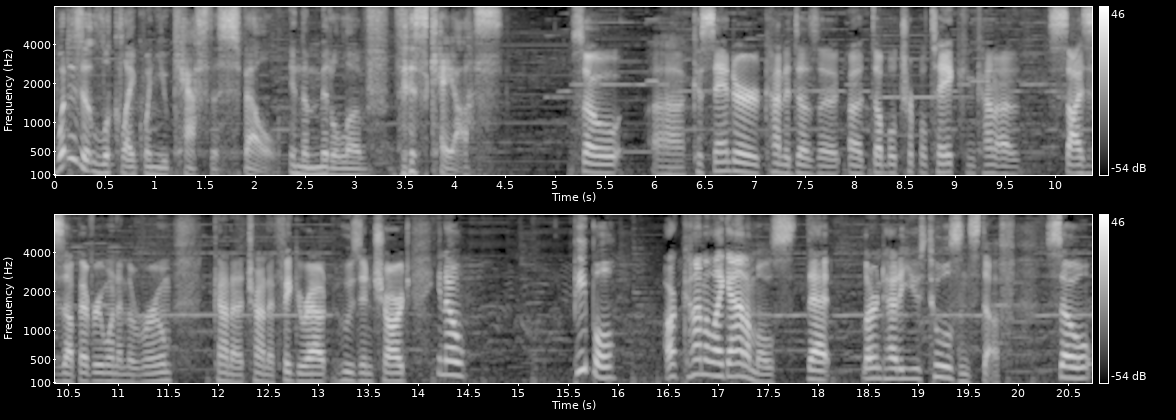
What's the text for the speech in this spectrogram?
what does it look like when you cast this spell in the middle of this chaos? So uh, Cassander kind of does a, a double, triple take and kind of sizes up everyone in the room, kind of trying to figure out who's in charge. You know, people are kind of like animals that learned how to use tools and stuff. So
